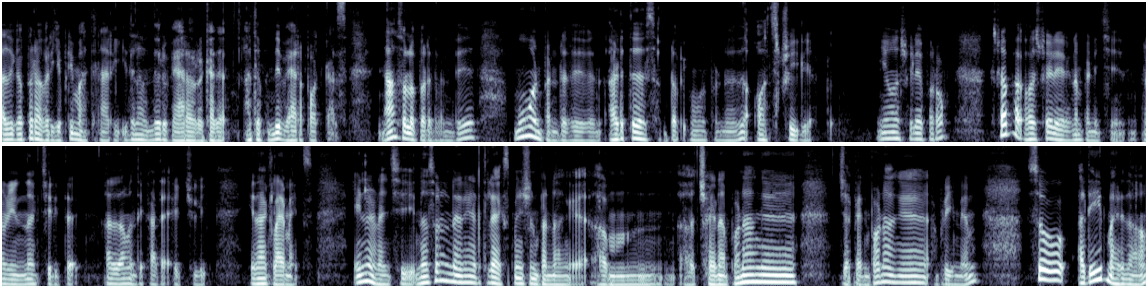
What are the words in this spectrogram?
அதுக்கப்புறம் அவர் எப்படி மாற்றினார் இதில் வந்து ஒரு வேற ஒரு கதை. அது வந்து வேறு பாட்காஸ்ட் நான் சொல்ல போகிறது வந்து மூவ் ஆன் பண்ணுறது அடுத்த சப் டாபிக் மூவ் ஆன் பண்ணுறது ஆஸ்திரேலியாவுக்கு ஏன் ஆஸ்திரேலியா போகிறோம் ஸ்டாபாக் ஆஸ்திரேலியா என்ன பண்ணிச்சு? அப்படின்னு தான் சிரித்த. அதுதான் வந்து கதை ஆக்சுவலி இதான் கிளைமேக்ஸ் என்ன நடந்துச்சு? நான் சொல்ல நிறைய இடத்துல எக்ஸ்பென்ஷன் பண்ணாங்க. சைனா போனாங்க ஜப்பான் போனாங்க அப்படின்னு. ஸோ அதே மாதிரி தான்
